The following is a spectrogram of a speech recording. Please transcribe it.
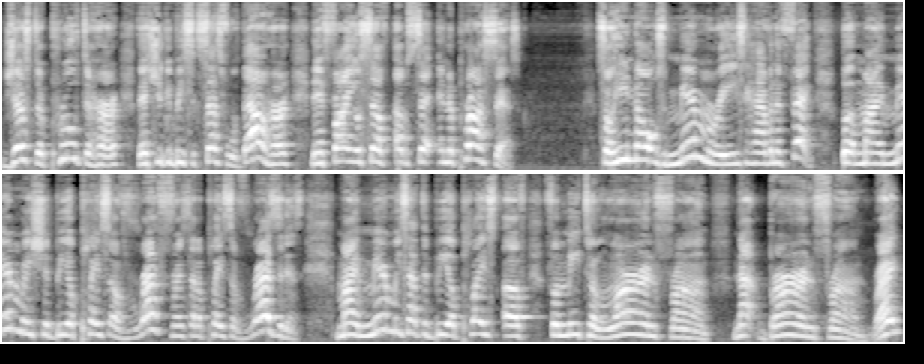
just to prove to her that you can be successful without her, then find yourself upset in the process. So he knows memories have an effect, but my memory should be a place of reference and a place of residence. My memories have to be a place of for me to learn from, not burn from, right?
